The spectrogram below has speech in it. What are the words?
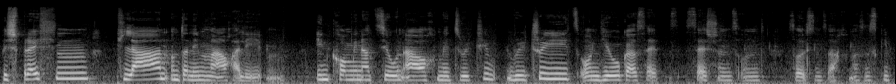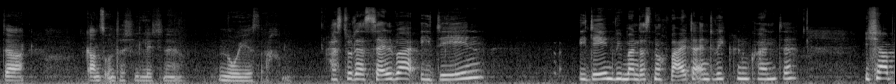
besprechen, planen und dann eben auch erleben in Kombination auch mit Retreats und Yoga-Sessions und solchen Sachen. Also es gibt da ganz unterschiedliche neue Sachen. Hast du da selber Ideen, Ideen, wie man das noch weiterentwickeln könnte? Ich habe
